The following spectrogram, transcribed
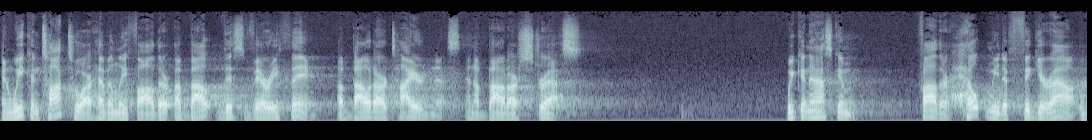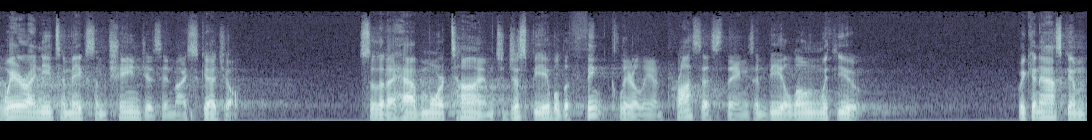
And we can talk to our Heavenly Father about this very thing, about our tiredness and about our stress. We can ask Him, Father, help me to figure out where I need to make some changes in my schedule so that I have more time to just be able to think clearly and process things and be alone with you. We can ask Him,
